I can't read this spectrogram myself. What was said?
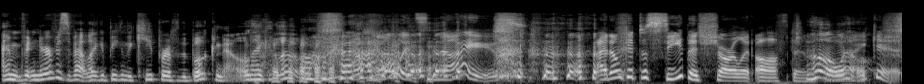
I'm nervous about like being the keeper of the book now. Like, hello. No, it's nice. I don't get to see this Charlotte often. Oh, I well. like it.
